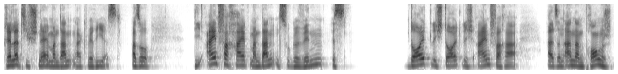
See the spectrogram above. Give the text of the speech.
relativ schnell Mandanten akquirierst. Also die Einfachheit, Mandanten zu gewinnen, ist deutlich, deutlich einfacher als in anderen Branchen.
